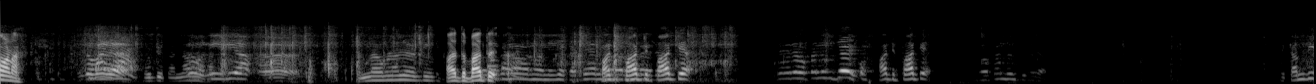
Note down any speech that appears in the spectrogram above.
வேணாம் பார்த்து பார்த்து. பாட்டு பாட்டு பாட்டு. பாட்டு பாட்டு. கம்பி.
